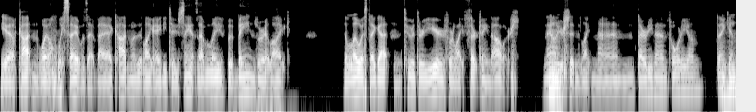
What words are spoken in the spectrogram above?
Yeah, cotton. Well, we say it was that bad. Cotton was at like eighty-two cents, I believe, but beans were at like the lowest they got in two or three years were like thirteen dollars. Now Hmm. you're sitting at like nine thirty, nine forty. I'm thinking. Mm-hmm.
